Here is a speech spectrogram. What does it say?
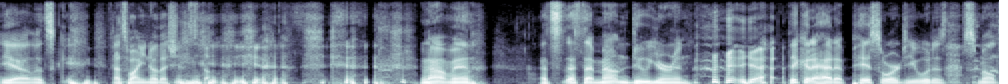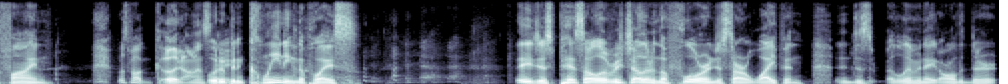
Yeah, let's. That's why you know that shit's stuck. yeah. no, man. That's that's that Mountain Dew urine. yeah, They could have had a piss orgy. It would have smelled fine. It smelled good, honestly. Would have been cleaning the place. They just piss all over each other on the floor and just start wiping and just eliminate all the dirt.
